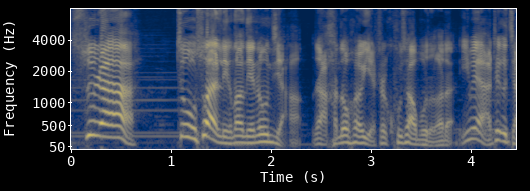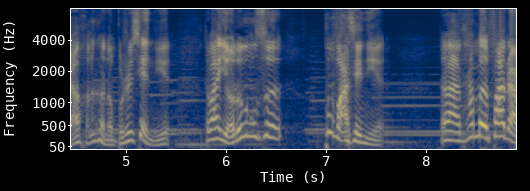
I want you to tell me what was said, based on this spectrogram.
虽然啊，就算领到年终奖，那很多朋友也是哭笑不得的，因为啊，这个奖很可能不是现金，对吧？有的公司不发现金，啊？他们发点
